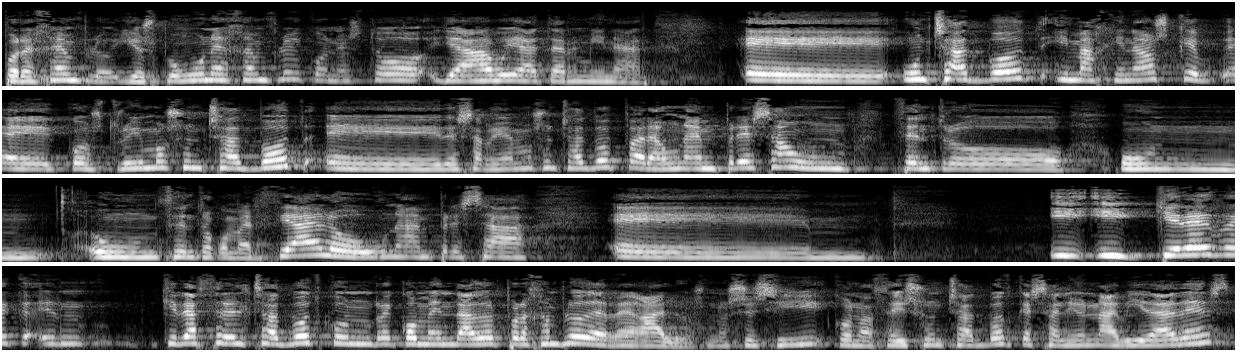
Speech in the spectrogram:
Por ejemplo, y os pongo un ejemplo y con esto ya voy a terminar. Eh, un chatbot, imaginaos que eh, construimos un chatbot, eh, desarrollamos un chatbot para una empresa, un centro, un, un centro comercial o una empresa eh, y, y, quiere, quiere hacer el chatbot con un recomendador, por ejemplo, de regalos. No sé si conocéis un chatbot que salió en Navidades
